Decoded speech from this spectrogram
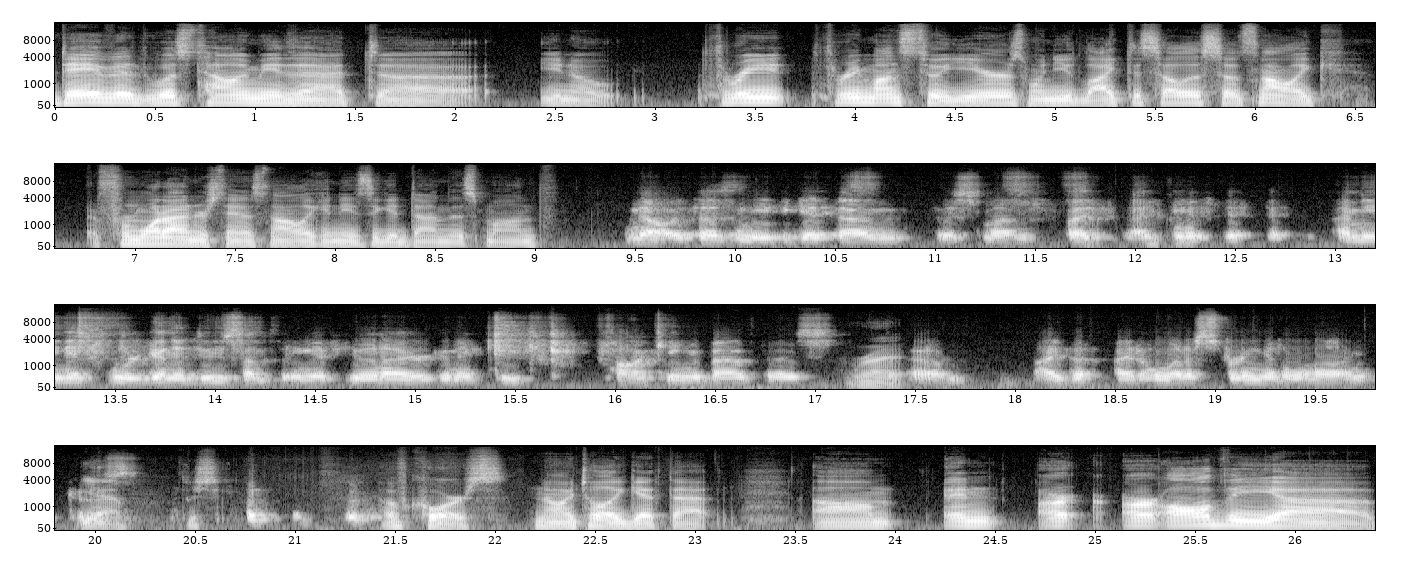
David was telling me that uh, you know three three months to a year is when you'd like to sell this. So it's not like from what I understand, it's not like it needs to get done this month. No, it doesn't need to get done this month, but I I mean, if we're gonna do something, if you and I are gonna keep talking about this, Right. um, I don't, I don't wanna string it along. Yeah. Of course. No, I totally get that. Um, and are are all the? Uh,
